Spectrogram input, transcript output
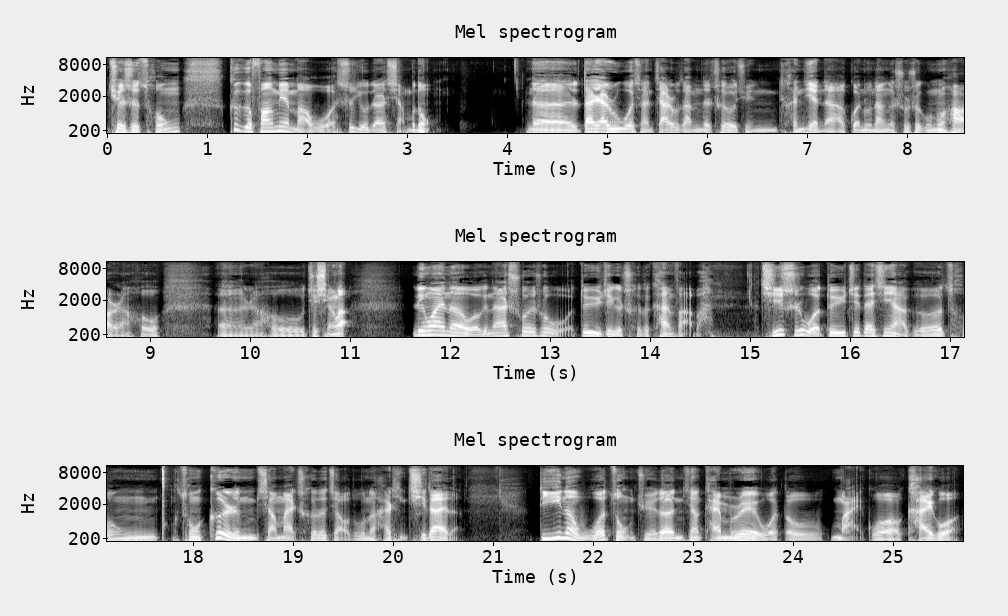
确实，从各个方面嘛，我是有点想不懂。那大家如果想加入咱们的车友群，很简单啊，关注南哥说车公众号，然后，呃，然后就行了。另外呢，我跟大家说一说我对于这个车的看法吧。其实我对于这代新雅阁，从从我个人想买车的角度呢，还是挺期待的。第一呢，我总觉得你像凯美瑞，我都买过开过，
